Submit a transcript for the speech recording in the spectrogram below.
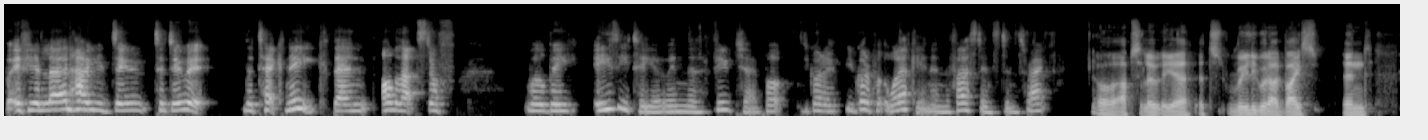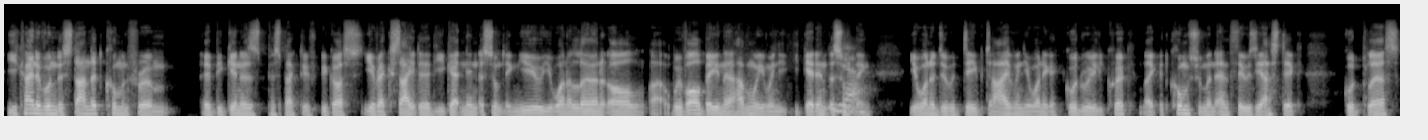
But if you learn how you do to do it, the technique, then all of that stuff will be easy to you in the future. But you've got to you've got to put the work in in the first instance right? Oh absolutely yeah. It's really good advice and you kind of understand it coming from a beginner's perspective because you're excited you're getting into something new you want to learn it all. Uh, we've all been there haven't we when you, you get into something? Yeah. you want to do a deep dive and you want to get good really quick. Like it comes from an enthusiastic good place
